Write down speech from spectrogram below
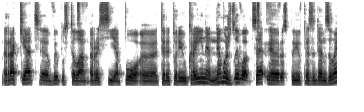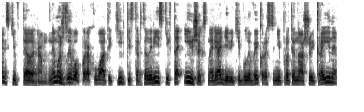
ракет е, випустила Росія по е, території України. Неможливо це е, розповів президент Зеленський в Телеграм. Неможливо порахувати кількість артилерійських та інших снарядів, які були використані проти нашої країни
